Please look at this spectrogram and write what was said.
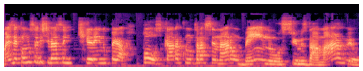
mas é como se eles estivessem querendo pegar. Pô, os caras contracenaram bem nos filmes da Marvel,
